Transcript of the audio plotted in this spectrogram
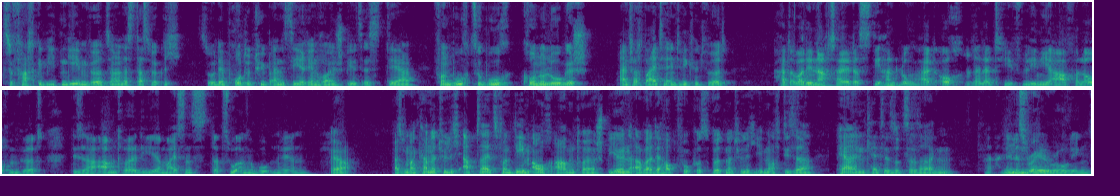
zu Fachgebieten geben wird, sondern dass das wirklich so der Prototyp eines Serienrollenspiels ist, der von Buch zu Buch chronologisch einfach weiterentwickelt wird. Hat aber den Nachteil, dass die Handlung halt auch relativ linear verlaufen wird. Dieser Abenteuer, die ihr meistens dazu angeboten werden. Ja. Also man kann natürlich abseits von dem auch Abenteuer spielen, aber der Hauptfokus wird natürlich eben auf dieser Perlenkette sozusagen. Ja, nenn es Railroading.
